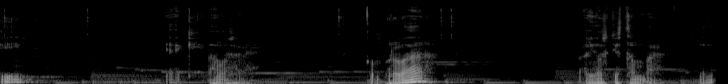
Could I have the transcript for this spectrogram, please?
aquí, y aquí. Vamos a ver. Comprobar. Hay dos que están mal. ¿sí?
